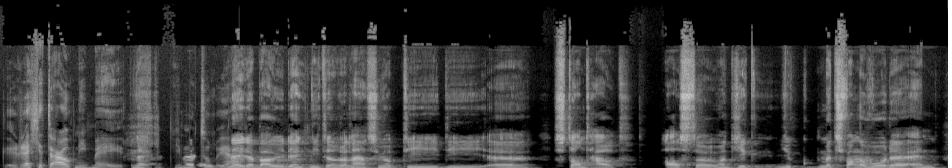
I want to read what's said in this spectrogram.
red je het daar ook niet mee. Nee, Je moet toch, ja. nee daar bouw je denk ik niet een relatie mee op die, die eh, stand houdt. Als er, want je, je, met zwanger worden en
